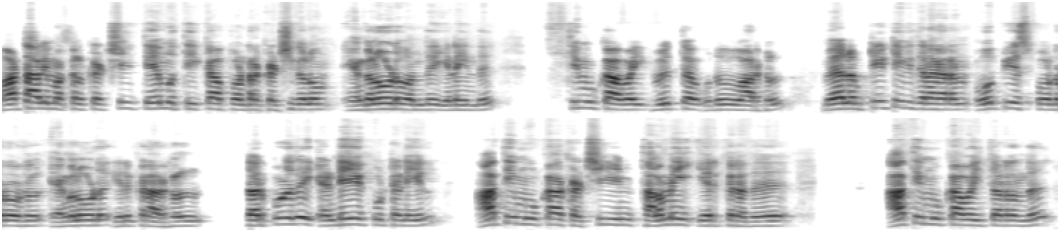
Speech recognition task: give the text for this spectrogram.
பாட்டாளி மக்கள் கட்சி தேமுதிக போன்ற கட்சிகளும் எங்களோடு வந்து இணைந்து திமுகவை வீழ்த்த உதவுவார்கள். மேலும் டிடிவி தினகரன் ஓபிஎஸ் போன்றவர்கள் எங்களோடு இருக்கிறார்கள். தற்பொழுது என்டிஏ கூட்டணியில் அதிமுக கட்சியின் தலைமை ஏற்கிறது. அதிமுகவை தொடர்ந்து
